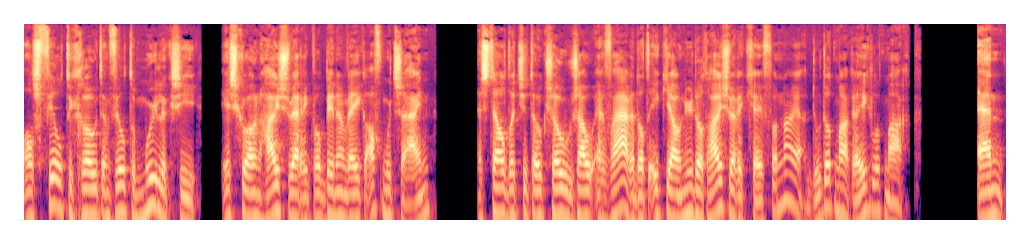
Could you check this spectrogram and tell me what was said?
als veel te groot en veel te moeilijk zie, is gewoon huiswerk wat binnen een week af moet zijn. En stel dat je het ook zo zou ervaren dat ik jou nu dat huiswerk geef, van nou ja, doe dat maar, regel het maar. En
